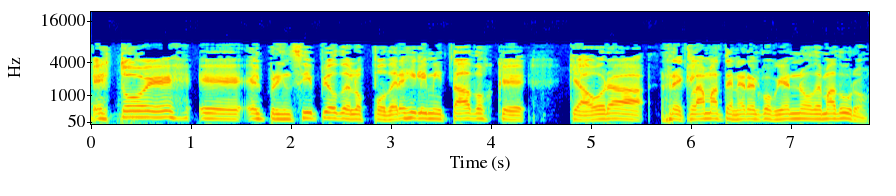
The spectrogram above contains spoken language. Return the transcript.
Esto es eh, el principio de los poderes ilimitados que, que ahora reclama tener el gobierno de Maduro.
